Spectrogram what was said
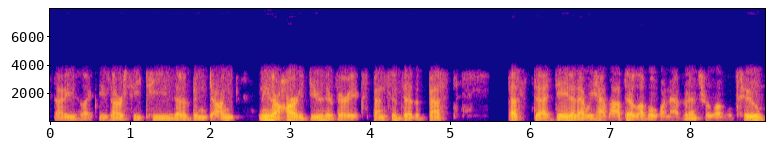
studies, like these RCTs that have been done, these are hard to do. They're very expensive. They're the best best uh, data that we have out there, level one evidence or level two.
